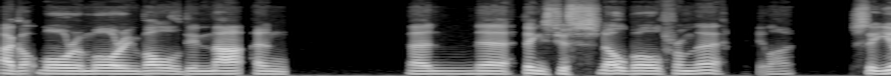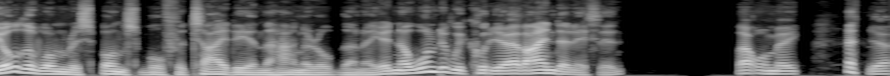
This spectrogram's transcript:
I got more and more involved in that, and and uh, things just snowballed from there, if you like. So you're the one responsible for tidying the hangar up, then, are you? No wonder we couldn't Yeah, that- find anything. That was me. Yeah.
